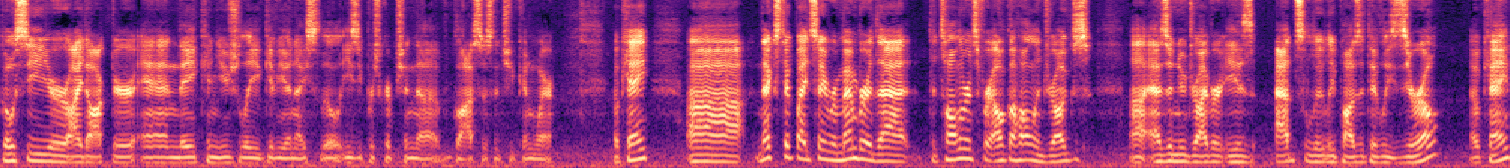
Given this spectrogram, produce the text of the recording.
go see your eye doctor and they can usually give you a nice little easy prescription of glasses that you can wear. Okay. Uh, next tip, I'd say remember that the tolerance for alcohol and drugs uh, as a new driver is absolutely positively zero. Okay.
